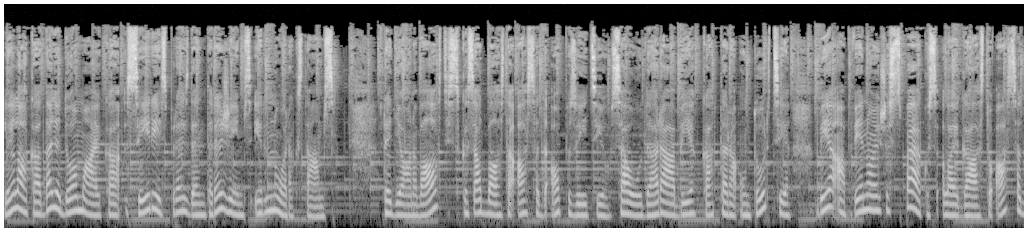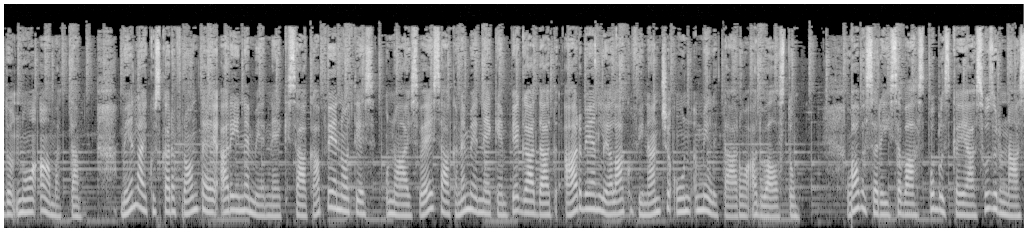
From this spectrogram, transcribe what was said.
lielākā daļa domāja, ka Sīrijas prezidenta režīms ir norakstāms. Reģiona valstis, kas atbalsta Asada opozīciju, Saūda-Arābija, Katara un Turcija, bija apvienojušas spēkus, lai gāstu Asadu no amata. Vienlaikus kara frontē arī nemiernieki sāka apvienoties, un ASV sāka nemierniekiem piegādāt arvien lielāku finanšu un militāro atbalstu. Pavasarī savās publiskajās uzrunās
